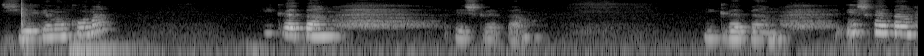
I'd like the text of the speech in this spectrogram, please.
išilginam kūną, įkvepiam, iškvepiam, įkvepiam, iškvepiam,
